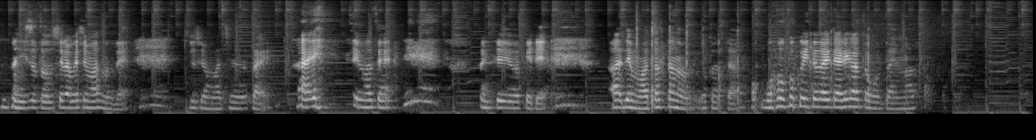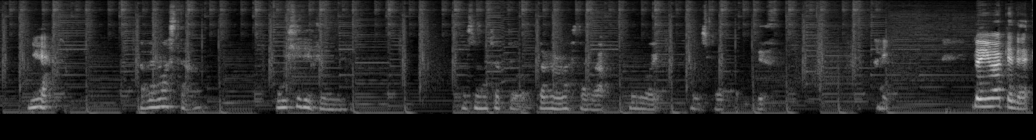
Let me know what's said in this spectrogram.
のにちょっとお調べしますので、少々お待ちください。はい、すいません。はい、というわけで、あ、でも当たったのよかった。ご報告いただいてありがとうございます。ね。食べました？美味しいですよね。私もちょっと食べましたが、すごい美味しかったです。はい。というわけで、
